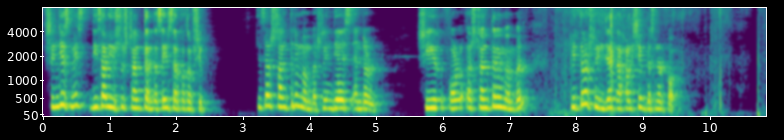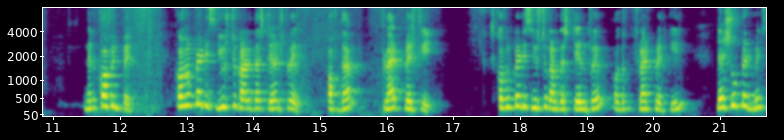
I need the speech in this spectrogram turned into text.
Stringers means these are used to strengthen the side surface of ship. These are strengthening members, stringers and all. Shear, all strengthening member. Without stringer, the hull shape does not form. Then coffin plate. Coffin plate is used to connect the stern frame of the flat plate keel. Coffin plate is used to connect the stern frame of the flat plate keel. Then shoe plate means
